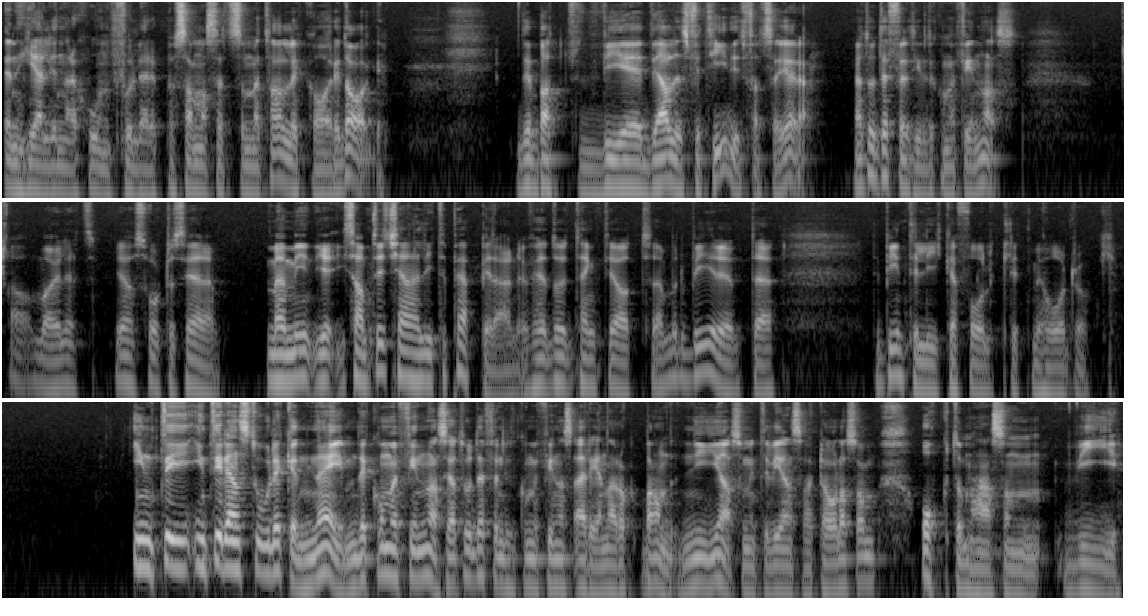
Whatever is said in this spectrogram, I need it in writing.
en hel generation följare på samma sätt som Metallica har idag. Det är bara att vi är, det är alldeles för tidigt för att säga det. Jag tror definitivt det kommer finnas. Ja, möjligt. Jag har svårt att se det. Men min, samtidigt känner jag lite pepp i det här nu, för då tänkte jag att ja, men då blir det inte Det blir inte lika folkligt med hårdrock. Inte, inte i den storleken, nej, men det kommer finnas. Jag tror definitivt det kommer finnas arena rockband, nya som inte vi ens har hört talas om. Och de här som vi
